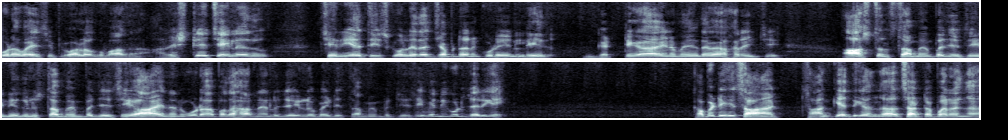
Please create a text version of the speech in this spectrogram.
కూడా వైసీపీ వాళ్ళ ఒక వాదన. అరెస్టే చేయలేదు చర్య తీసుకోలేదని చెప్పడానికి కూడా ఏం లేదు. గట్టిగా ఆయన మీద వ్యవహరించి ఆస్తులు స్తంభింపజేసి నిధులు స్తంభింపజేసి ఆయనను కూడా పదహారు నెలలు జైల్లో పెట్టి స్తంభింపజేసి ఇవన్నీ కూడా జరిగాయి. కాబట్టి సా సాంకేతికంగా చట్టపరంగా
